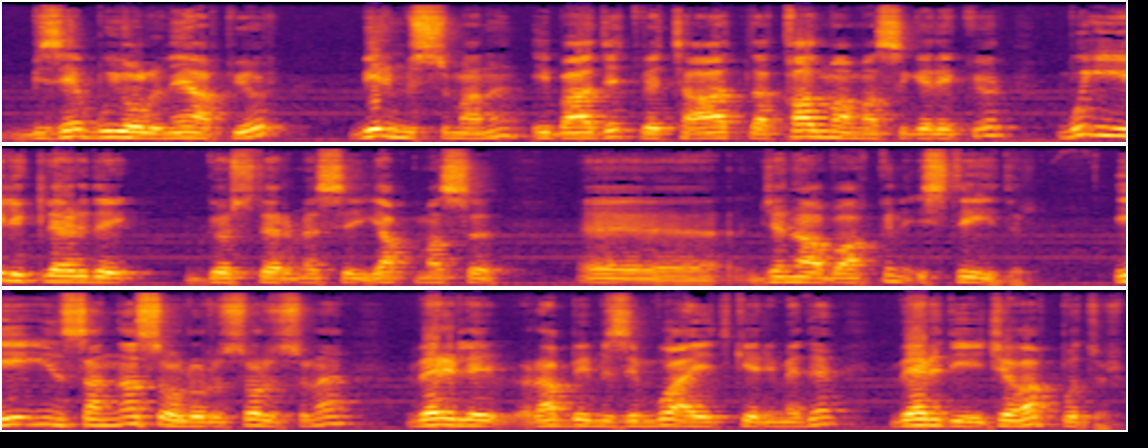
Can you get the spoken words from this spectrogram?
bize bu yolu ne yapıyor? Bir Müslümanın ibadet ve taatla kalmaması gerekiyor. Bu iyilikleri de göstermesi, yapması e, Cenab-ı Hakk'ın isteğidir. İyi insan nasıl olur sorusuna verili Rabbimizin bu ayet-i kerimede verdiği cevap budur.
